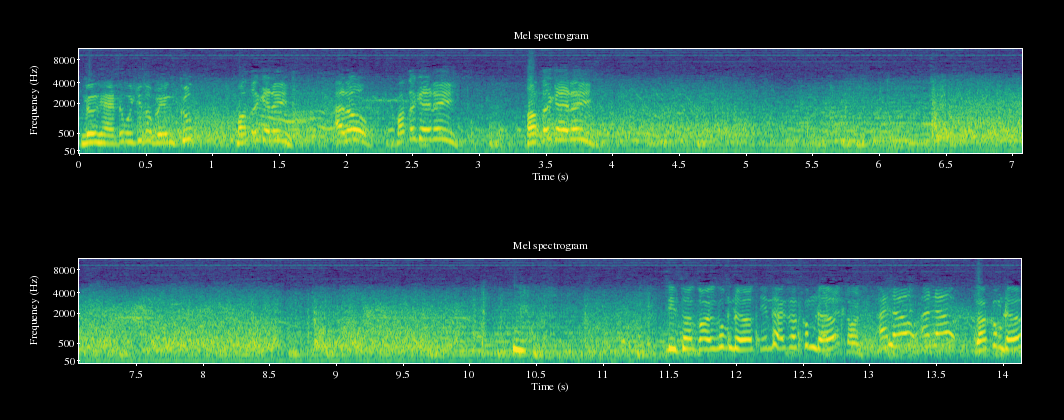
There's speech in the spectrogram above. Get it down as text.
Ngân hàng trong chúng tôi bị ăn cướp. Mau tới ngay đi. Alo, mau tới ngay đi. Mau tới ngay đi. Gọi không được, điện thoại gọi không được. Alo, alo, gọi không được.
